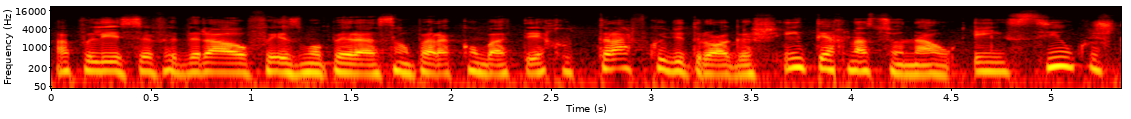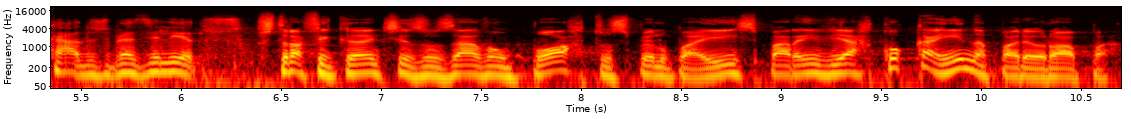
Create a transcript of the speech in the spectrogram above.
A Polícia Federal fez uma operação para combater o tráfico de drogas internacional em cinco estados brasileiros. Os traficantes usavam portos pelo país para enviar cocaína para a Europa.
